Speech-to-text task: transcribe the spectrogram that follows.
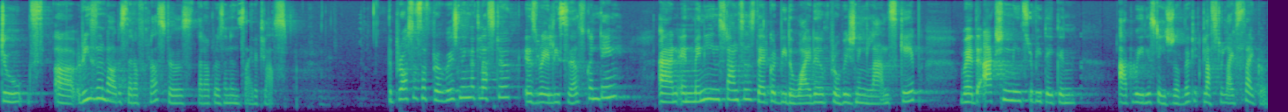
to uh, reason about a set of clusters that are present inside a class. The process of provisioning a cluster is really self-contained, and in many instances, there could be the wider provisioning landscape where the action needs to be taken at various stages of the cluster lifecycle.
